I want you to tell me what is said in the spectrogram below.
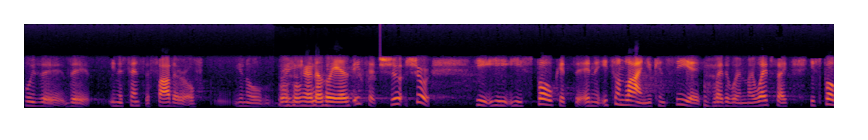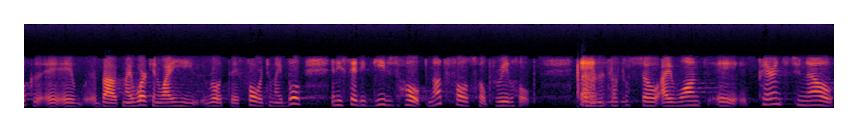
who is a, the, in a sense, the father of, you know, mm-hmm, I know who he is. Research. Sure, sure. He he he spoke at, and it's online. You can see it, mm-hmm. by the way, on my website. He spoke uh, about my work and why he wrote the foreword to my book, and he said it gives hope, not false hope, real hope. Oh, and awesome. so I want uh, parents to know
